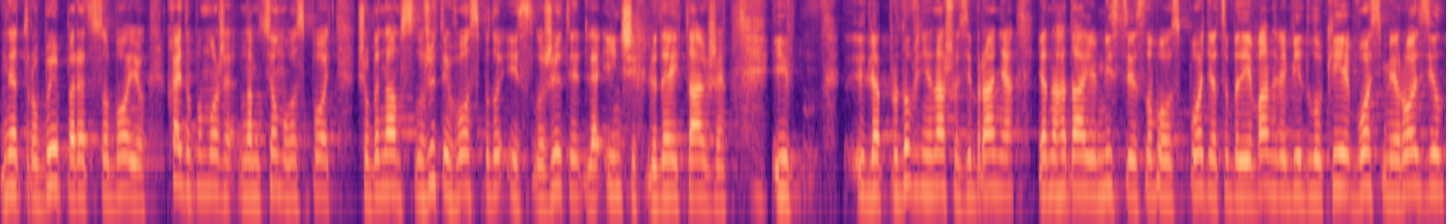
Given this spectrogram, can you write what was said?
не труби перед собою. Хай допоможе нам цьому Господь, щоб нам служити Господу і служити для інших людей також. І для продовження нашого зібрання я нагадаю місце Слово Господнє, це буде Євангелія від Луки, 8 розділ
